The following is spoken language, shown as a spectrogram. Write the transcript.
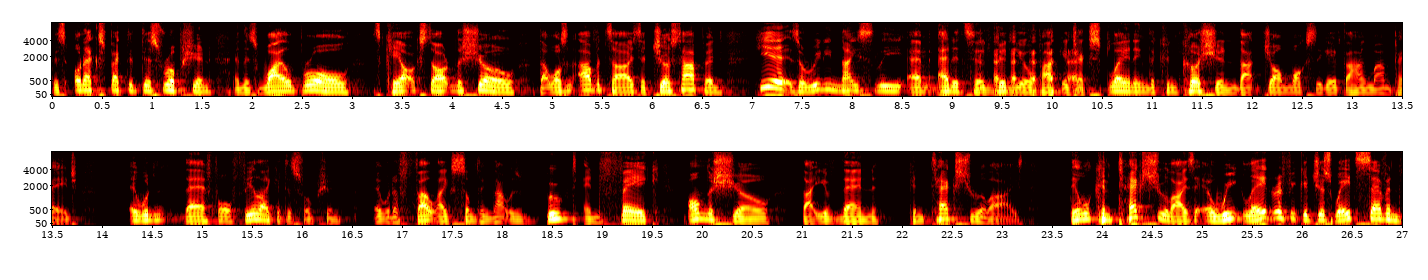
this unexpected disruption, and this wild brawl, this chaotic start of the show that wasn't advertised, it just happened. Here is a really nicely um, edited video package explaining the concussion that Jon Moxley gave to Hangman Page. It wouldn't therefore feel like a disruption. It would have felt like something that was booked and fake on the show that you've then contextualized. They will contextualize it a week later if you could just wait seven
